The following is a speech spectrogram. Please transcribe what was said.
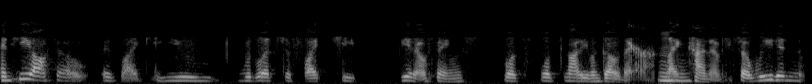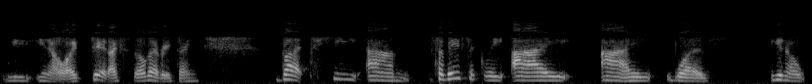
and he also is like you would let's just like keep you know things. Let's let's not even go there. Like Mhm. kind of. So we didn't. We you know I did. I spilled everything, but he. um So basically, I I was you know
